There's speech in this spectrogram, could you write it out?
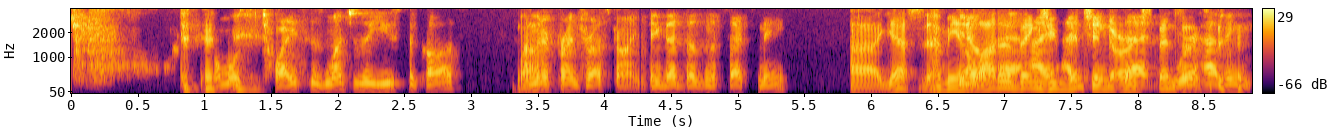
almost twice as much as it used to cost. Wow. I'm in a French restaurant. You think that doesn't affect me? Uh, yes. I mean, you know, a lot of the things I, you mentioned are expensive. We're having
